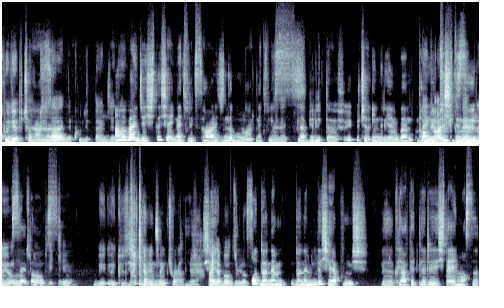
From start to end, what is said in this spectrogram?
Kulüp çok Aha. güzeldi. Kulüp bence de. Ama bence işte şey Netflix haricinde bunlar. Netflix'le Evet. birlikte öf, üçe indirgeyemem. Ben tam Benim bir Türk dizi sevdalısıyım. Büyük Hmm, gerçekten. Çok iyi. Şey, Hala Bodrum'da o dönem döneminde şey yapılmış. E, kıyafetleri işte elmaslı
